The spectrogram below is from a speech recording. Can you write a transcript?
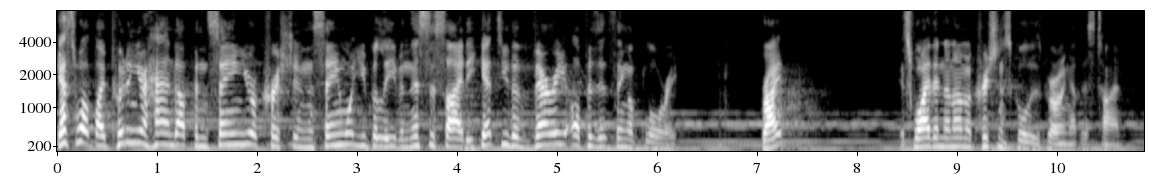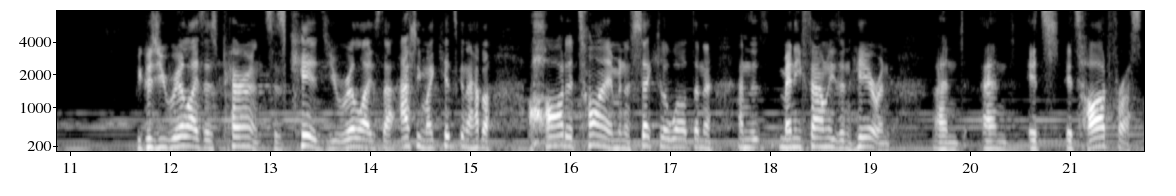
Guess what? By putting your hand up and saying you're a Christian and saying what you believe in this society gets you the very opposite thing of glory, right? It's why the Nanaimo Christian School is growing at this time. Because you realize as parents, as kids, you realize that actually my kid's going to have a, a, harder time in a secular world than a, and there's many families in here. And and and it's it's hard for us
